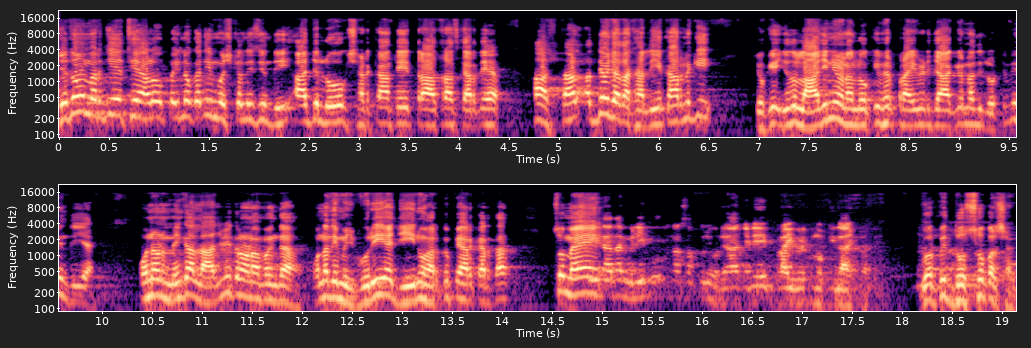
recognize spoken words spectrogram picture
ਜਦੋਂ ਮਰਜ਼ੀ ਇੱਥੇ ਆ ਲਓ ਪਹਿਲੋਂ ਕਦੀ ਮੁਸ਼ਕਲ ਨਹੀਂ ਸੀ ਹੁੰਦੀ। ਅੱਜ ਲੋਕ ਸੜਕਾਂ ਤੇ ਤਰਾਸ-ਤਰਾਸ ਕਰਦੇ ਆ। ਹਸਪਤਾਲ ਅੱਧਿਓਂ ਜ਼ਿਆਦਾ ਖਾਲੀ ਹੈ ਕਾਰਨ ਕੀ? ਕਿਉਂਕਿ ਜਦੋਂ ਇਲਾਜ ਨਹੀਂ ਹੋਣਾ ਲੋਕੀ ਫਿਰ ਪ੍ਰਾਈਵੇਟ ਜਾ ਕੇ ਉਹਨਾਂ ਦੀ ਲੁੱਟ ਵੀ ਹੁੰਦੀ ਹੈ ਉਹਨਾਂ ਨੂੰ ਮਹਿੰਗਾ ਇਲਾਜ ਵੀ ਕਰਾਉਣਾ ਪੈਂਦਾ। ਉਹਨਾਂ ਦੀ ਮਜਬੂਰੀ ਹੈ ਜੀ ਨੂੰ ਹਰ ਕੋਈ ਪਿਆਰ ਕਰਦਾ। ਸੋ ਮੈਂ ਇਹਨਾਂ ਦਾ ਮਿਲੀ ਭੁਗਤ ਨਾਲ ਸਭ ਕੁਝ ਹੋ ਰਿਹਾ ਜਿਹੜੇ ਪ੍ਰਾਈਵੇਟ ਲੋਕੀ ਇਲਾਜ ਕਰਦੇ ਗੁਰਪ੍ਰੀਤ 200%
